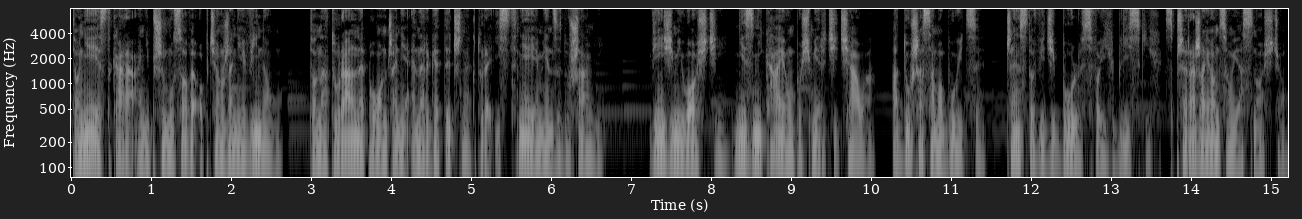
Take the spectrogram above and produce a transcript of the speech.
To nie jest kara ani przymusowe obciążenie winą, to naturalne połączenie energetyczne, które istnieje między duszami. Więzi miłości nie znikają po śmierci ciała, a dusza samobójcy często widzi ból swoich bliskich z przerażającą jasnością.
